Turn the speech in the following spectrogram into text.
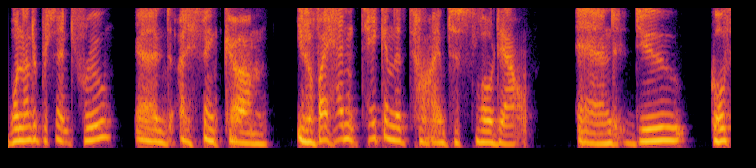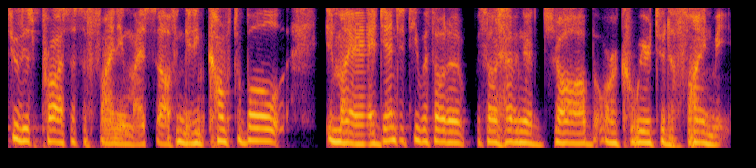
100% true. And I think, um, you know, if I hadn't taken the time to slow down and do go through this process of finding myself and getting comfortable in my identity without a without having a job or a career to define me,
